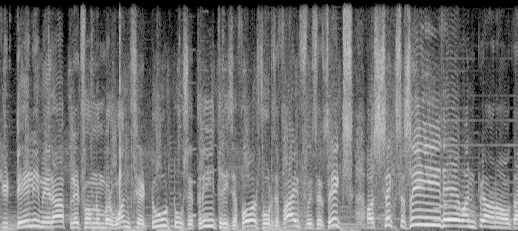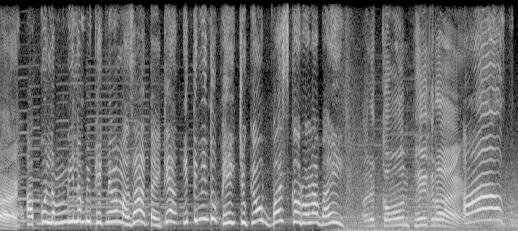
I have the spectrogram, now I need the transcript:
कि डेली मेरा प्लेटफॉर्म नंबर वन से टू टू से थ्री थ्री से फोर फोर से फाइव फिर से सिक्स और सिक्स से सीधे वन पे आना होता है। आपको लंबी लंबी फेंकने में मज़ा आता है क्या? इतनी तो फेंक चुके हो बस करो ना भाई। अरे कौन फेंक रहा है? आप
